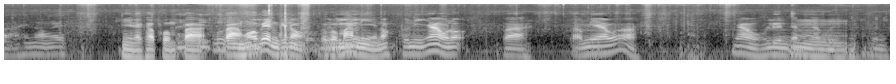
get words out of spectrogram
ป่าให้น้องเลยนี่แหละครับ ผมปลาปลาหัวเว้นพี่น้องก็ประมาณนี้เนาะตัวนี้เหย้าเนาะปลาปลาเมียว่าเหย้าลื่นกันครับอืม ตัวนี้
